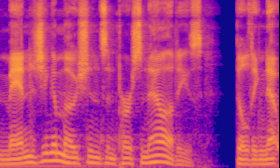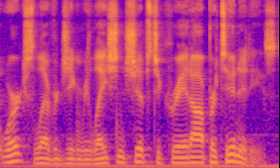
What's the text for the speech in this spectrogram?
managing emotions and personalities building networks, leveraging relationships to create opportunities.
